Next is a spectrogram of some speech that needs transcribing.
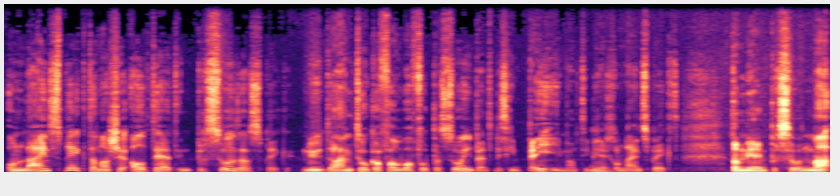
online spreekt dan als je altijd in persoon zou spreken. Nu, dat hangt ook af van wat voor persoon je bent. Misschien ben je iemand die meer Mhm. online spreekt dan meer in persoon. Maar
